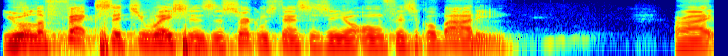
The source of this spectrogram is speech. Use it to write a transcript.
You will affect situations and circumstances in your own physical body. All right.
